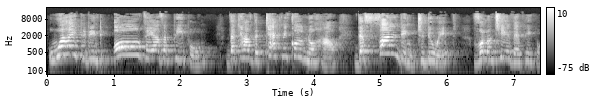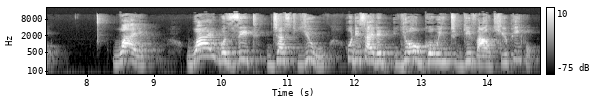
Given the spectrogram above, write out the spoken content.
Why didn't all the other people that have the technical know how, the funding to do it, volunteer their people? Why? Why was it just you who decided you're going to give out your people?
